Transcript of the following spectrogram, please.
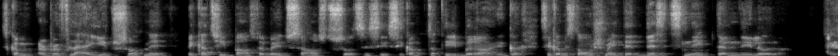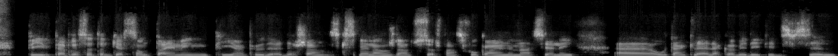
c'est comme un peu flyé tout ça, mais, mais quand tu y penses, ça fait bien du sens, tout ça. Tu sais, c'est, comme tout est C'est comme si ton chemin était destiné pour t'amener là. Puis, après ça, tu as une question de timing puis un peu de, chance qui se mélange dans tout ça. Je pense qu'il faut quand même le mentionner. Euh, autant que la, COVID a été difficile,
